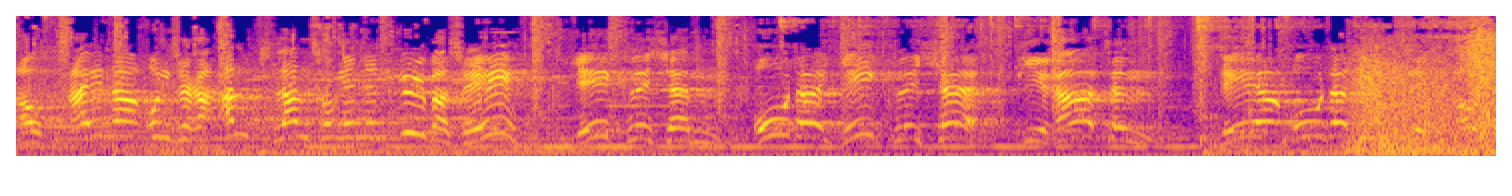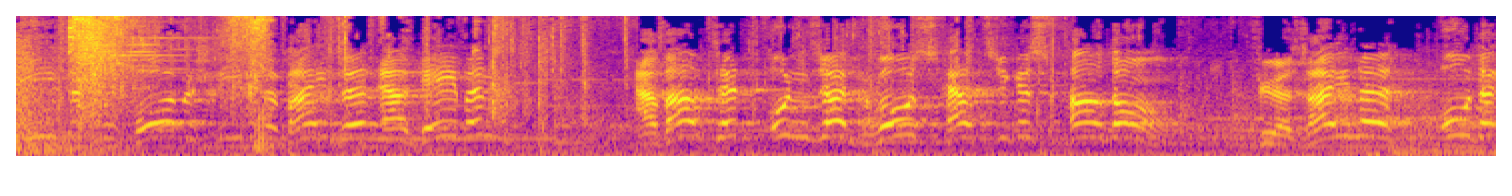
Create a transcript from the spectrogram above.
auf einer unserer Anpflanzungen in Übersee, jeglichen oder jegliche Piraten, der oder die sich auf diese zuvor beschriebene Weise ergeben, erwartet unser großherziges Pardon für seine oder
